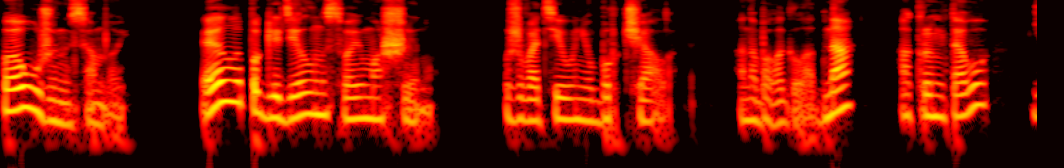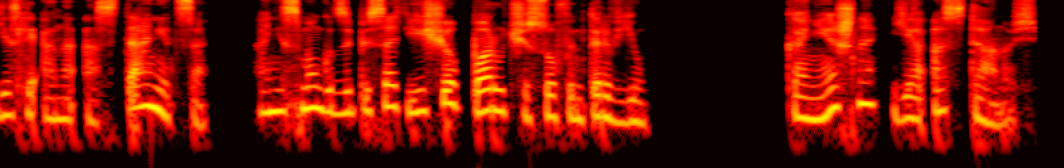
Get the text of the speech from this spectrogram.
Поужинай со мной». Элла поглядела на свою машину. В животе у нее бурчало. Она была голодна, а кроме того, если она останется, они смогут записать еще пару часов интервью. «Конечно, я останусь»,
